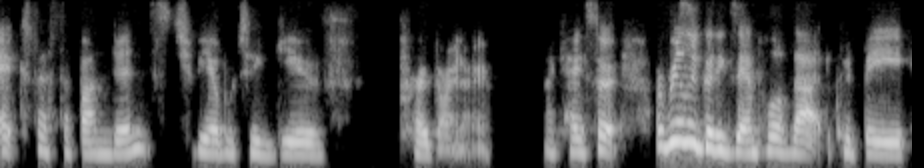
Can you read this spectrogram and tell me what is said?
excess abundance to be able to give pro bono, Okay, so a really good example of that could be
